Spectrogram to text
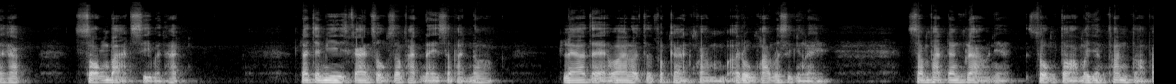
นะครับสองบาทสี่บรรทัด เราจะมีการส่งสัมผัสในสัมผัสนอก แล้วแต่ว่าเราจะต้องการความอารมณ์ความรู้สึกอย่างไร สัมผัสดังกล่าวเนี่ยส่งต่อมายังท่อนต่อไป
